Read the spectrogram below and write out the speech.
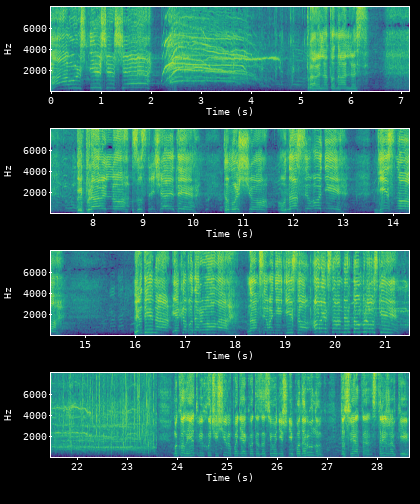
А гучніше ще! Правильна тональність. І правильно зустрічаєте, тому що у нас сьогодні дійсно людина, яка подарувала нам сьогодні дійство Олександр Домбровський. Микола, я тобі хочу щиро подякувати за сьогоднішній подарунок до свята Стрижавки.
